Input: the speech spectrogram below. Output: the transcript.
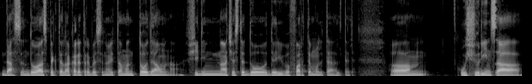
Da, sunt două aspecte la care trebuie să ne uităm întotdeauna și din aceste două derivă foarte multe altele. Um, ușurința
